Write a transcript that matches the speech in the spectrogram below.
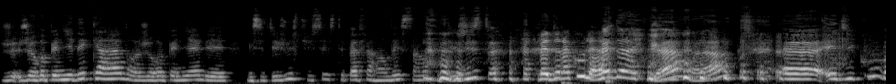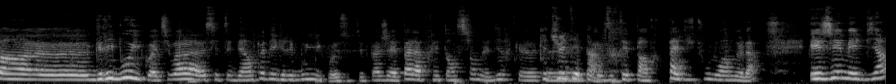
je, repeignais des cadres, je repeignais des. Mais c'était juste, tu sais, c'était pas faire un dessin, c'était juste. mettre de la couleur. Mettre de la couleur, voilà. Euh, et du coup, ben, euh, gribouille, quoi, tu vois, c'était un peu des gribouilles, quoi. C'était pas, j'avais pas la prétention de dire que, que, tu étais peintre. Que j'étais peintre, pas du tout, loin de là. Et j'aimais bien,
